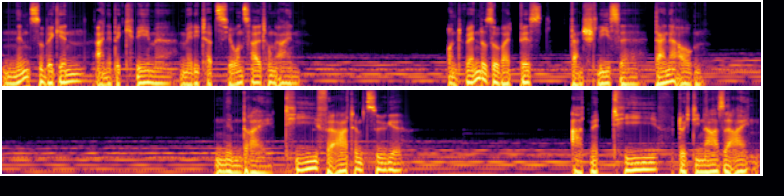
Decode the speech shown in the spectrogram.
Nimm zu Beginn eine bequeme Meditationshaltung ein. Und wenn du soweit bist, dann schließe deine Augen. Nimm drei tiefe Atemzüge. Atme tief durch die Nase ein.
